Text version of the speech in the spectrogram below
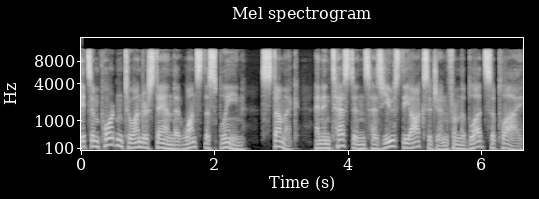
It's important to understand that once the spleen, stomach, and intestines has used the oxygen from the blood supply,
